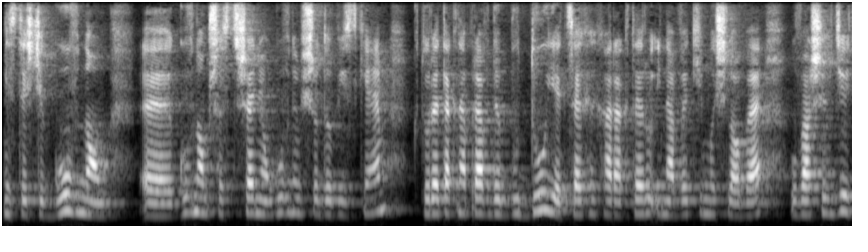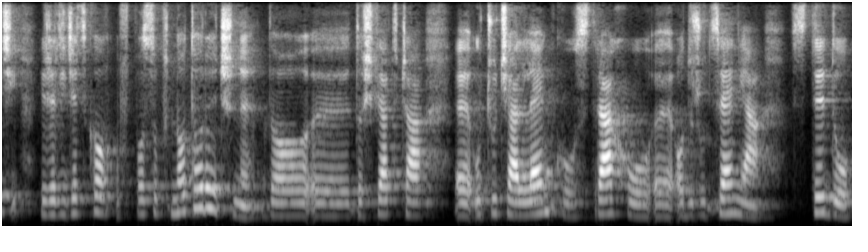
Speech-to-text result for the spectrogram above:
jesteście główną, e, główną przestrzenią, głównym środowiskiem, które tak naprawdę buduje cechy charakteru i nawyki myślowe u waszych dzieci. Jeżeli dziecko w sposób notoryczny do, e, doświadcza e, uczucia lęku, strachu, e, odrzucenia, wstydu,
